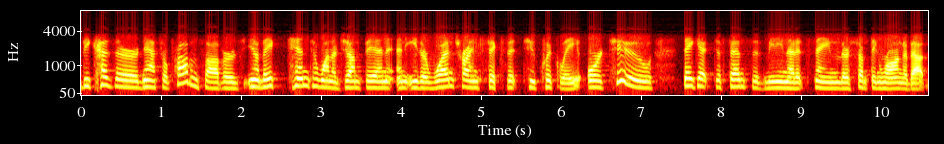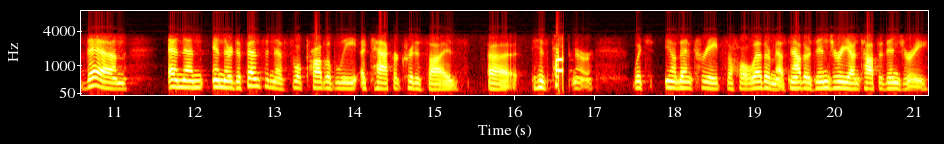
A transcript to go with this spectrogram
because they're natural problem solvers, you know, they tend to want to jump in and either one try and fix it too quickly or two they get defensive, meaning that it's saying there's something wrong about them, and then in their defensiveness will probably attack or criticize uh, his partner, which you know then creates a whole other mess. Now there's injury on top of injury.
